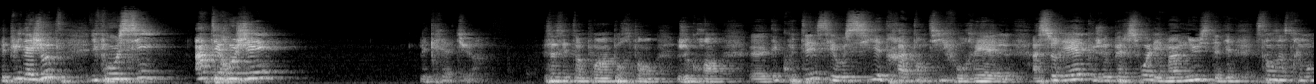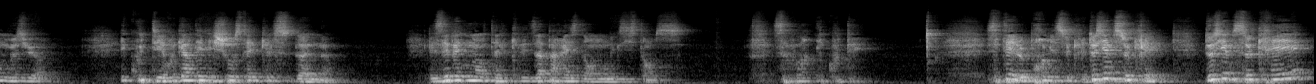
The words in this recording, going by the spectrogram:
Et puis il ajoute, il faut aussi interroger les créatures. ça, c'est un point important, je crois. Euh, écouter, c'est aussi être attentif au réel, à ce réel que je perçois les mains nues, c'est-à-dire sans instrument de mesure. Écoutez, regardez les choses telles qu'elles se donnent, les événements tels qu'ils apparaissent dans mon existence. Savoir écouter. C'était le premier secret. Deuxième secret. Deuxième secret,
